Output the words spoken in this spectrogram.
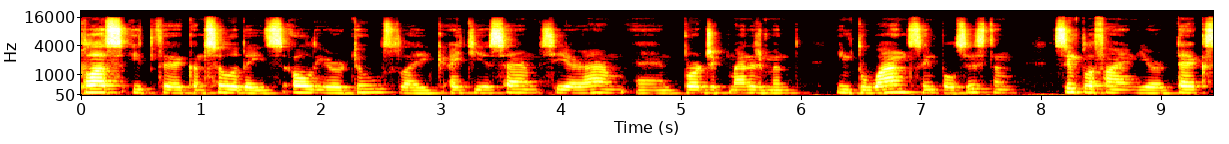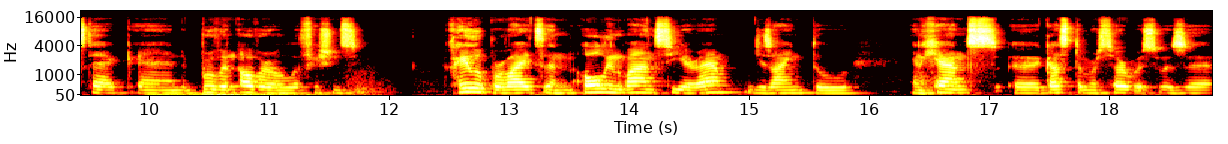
Plus, it uh, consolidates all your tools like ITSM, CRM, and project management into one simple system, simplifying your tech stack and improving overall efficiency. Halo provides an all in one CRM designed to enhance uh, customer service with uh,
